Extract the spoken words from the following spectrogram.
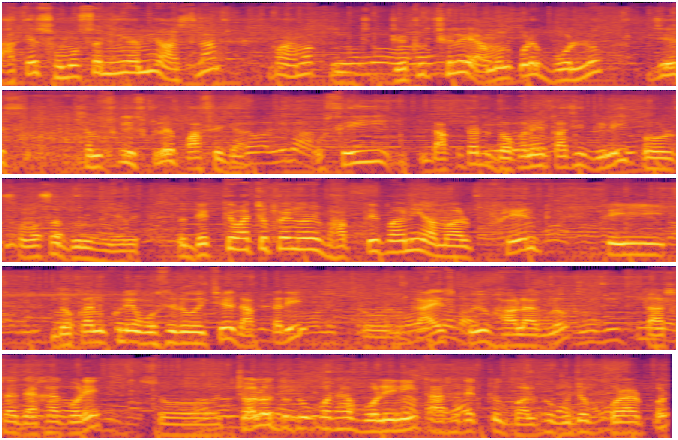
দাঁতের সমস্যা নিয়ে আমি আসলাম। এবং আমার জেঠুর ছেলে এমন করে বলল যে স্যামসুং স্কুলের পাশে যা ও সেই ডাক্তারের দোকানের কাছে গেলেই তোর সমস্যা দূর হয়ে যাবে। তো দেখতে পাচ্ছ ফ্রেন্ড আমি ভাবতে পারিনি, আমার ফ্রেন্ড সেই দোকান খুলে বসে রয়েছে ডাক্তারি। তো গাইস খুবই ভালো লাগল তার সাথে দেখা করে। তো চলো দুটো কথা বলিনি তার সাথে একটু গল্প গুজব করার পর।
